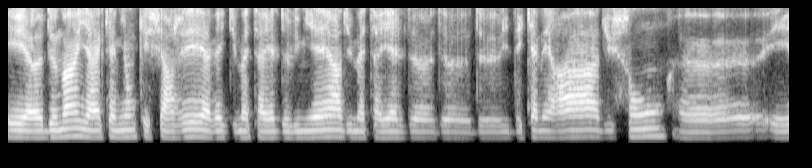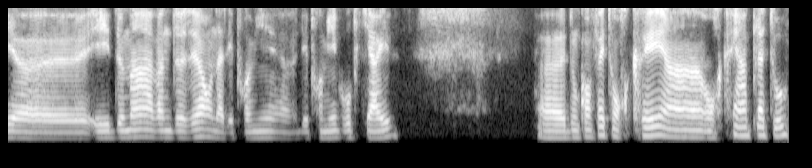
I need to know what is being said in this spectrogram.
Et euh, demain, il y a un camion qui est chargé avec du matériel de lumière, du matériel de, de, de des caméras, du son. Euh, et, euh, et, demain à 22 h on a les premiers les premiers groupes qui arrivent. Euh, donc en fait, on recrée un, on recrée un plateau,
